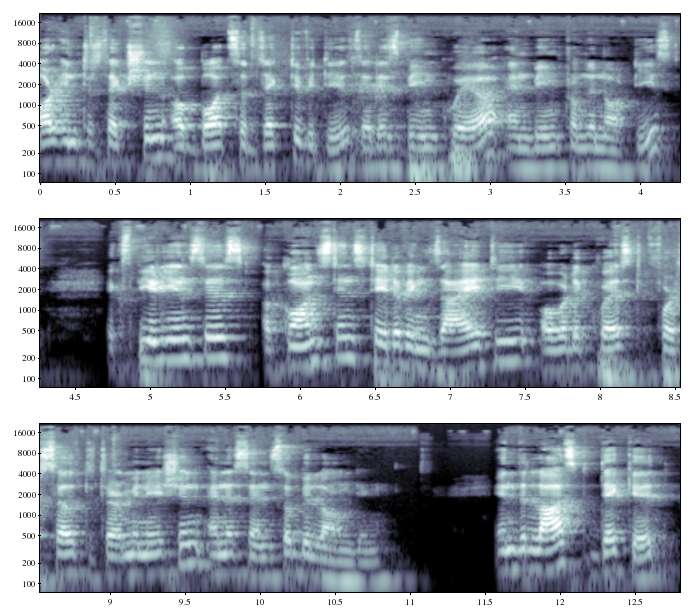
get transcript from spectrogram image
or intersection of both subjectivities, that is, being queer and being from the Northeast, experiences a constant state of anxiety over the quest for self determination and a sense of belonging. In the last decade,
